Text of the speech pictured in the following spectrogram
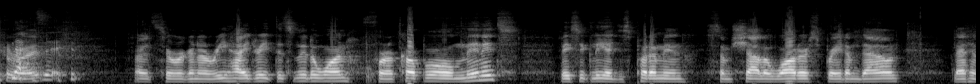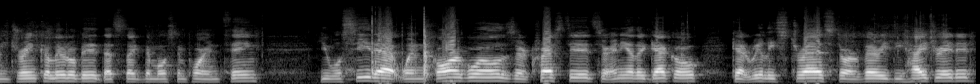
right. That's it. Alright, so we're gonna rehydrate this little one for a couple minutes. Basically, I just put him in some shallow water, sprayed him down, let him drink a little bit. That's like the most important thing. You will see that when gargoyles or cresteds or any other gecko get really stressed or very dehydrated,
